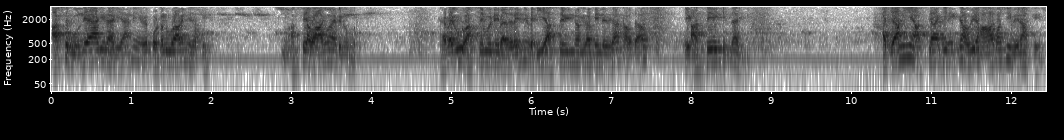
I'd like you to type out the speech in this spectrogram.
අස්ස ගුණයා කියලා කියන්නේ ඒක කොටලු වාගෙන ඉන්නේ. අස්සය වාගෙමයි වෙනුම. හැබැයි ඌ අස්සේ ගුණේ බැදලා ඉන්නේ වැඩි අස්සේ ඉන්නවා කියලා කියන නිසා කවදාවත් ඒක අස්සේ කියලා නෙමෙයි. අජානීය අස්සයා කියන එක ඔය ආපස්සි වෙනස් කෙනෙක්.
